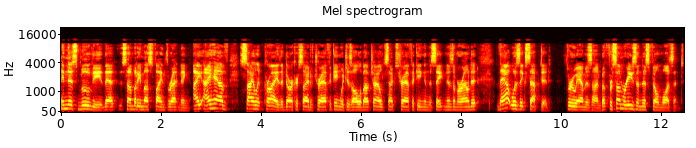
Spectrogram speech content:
in this movie that somebody must find threatening. I, I, have Silent Cry, The Darker Side of Trafficking, which is all about child sex trafficking and the Satanism around it. That was accepted through Amazon, but for some reason this film wasn't.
